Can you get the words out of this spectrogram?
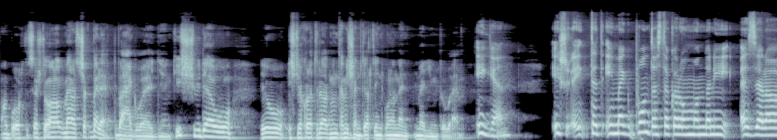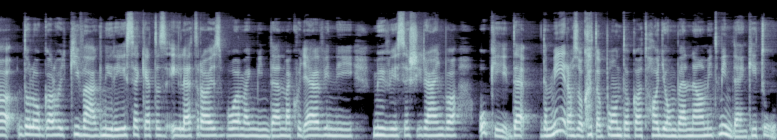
abortuszos dolog, mert az csak be lett vágva egy ilyen kis videó, jó, és gyakorlatilag, mintha mi sem történt volna, megyünk tovább. Igen. És tehát én meg pont azt akarom mondani ezzel a dologgal, hogy kivágni részeket az életrajzból, meg minden, meg hogy elvinni művészes irányba. Oké, okay, de, de miért azokat a pontokat hagyom benne, amit mindenki tud?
